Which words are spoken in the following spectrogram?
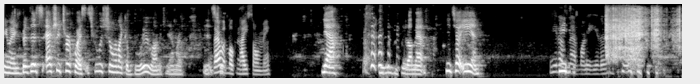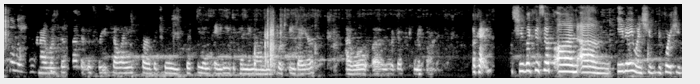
Anyway, but it's actually turquoise. It's really showing like a blue on the camera. And it's that tur- would look nice on me. yeah. You need to put on that. You tell Ian. He doesn't have money either. still waiting. When I looked this up, it was reselling for between fifty and eighty, depending on which eBayer. I will, uh, look up twenty-five. Okay, she looked this up on um, eBay when she before she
